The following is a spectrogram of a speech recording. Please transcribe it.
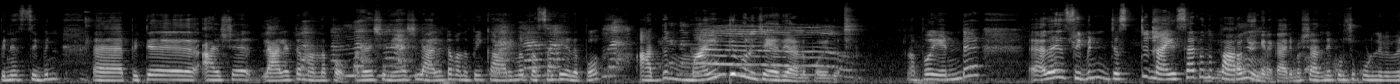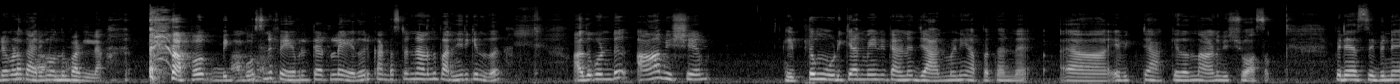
പിന്നെ സിബിൻ പിറ്റേ ആഴ്ച ലാലട്ടം വന്നപ്പോൾ അതായത് ശനിയാഴ്ച ലാലട്ടം വന്നപ്പോൾ ഈ കാര്യങ്ങൾ പ്രസന്റ് ചെയ്തപ്പോൾ അത് മൈൻഡ് പോലും ചെയ്യാതെയാണ് പോയത്. അപ്പോൾ എന്റെ അതായത് സിബിൻ ജസ്റ്റ് നൈസായിട്ടൊന്ന് പറഞ്ഞു ഇങ്ങനെ കാര്യം. പക്ഷെ അതിനെക്കുറിച്ച് കൂടുതൽ വിവരങ്ങളോ കാര്യങ്ങളോ ഒന്നും പറഞ്ഞില്ല. അപ്പോൾ ബിഗ് ബോസിന്റെ ഫേവറേറ്റ് ആയിട്ടുള്ള ഏതൊരു കണ്ടസ്റ്റന്റ് ആണെന്ന് പറഞ്ഞിരിക്കുന്നത്. അതുകൊണ്ട് ആ വിഷയം ഇട്ട് മൂടിക്കാൻ വേണ്ടിയിട്ടാണ് ജാൻമണി അപ്പം തന്നെ എവിക്റ്റ് ആക്കിയതെന്നാണ് വിശ്വാസം. പിന്നെ സിബിനെ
